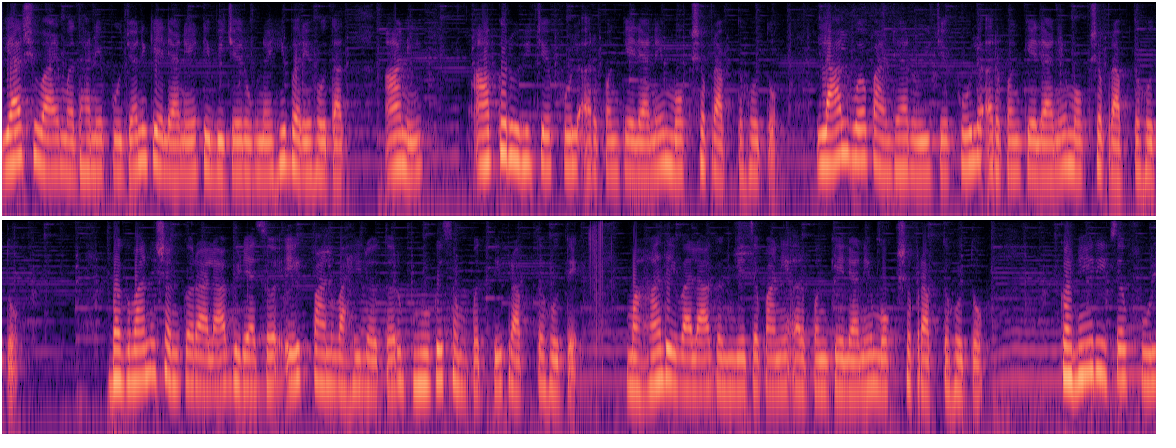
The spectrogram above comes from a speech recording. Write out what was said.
याशिवाय मधाने पूजन केल्याने टीबीचे रुग्णही बरे होतात आणि आकरुहीचे फूल अर्पण केल्याने मोक्ष प्राप्त होतो. लाल व पांढऱ्या रुईचे फूल अर्पण केल्याने मोक्ष प्राप्त होतो. भगवान शंकराला विड्याचं एक पान वाहिलं तर भोग संपत्ती प्राप्त होते. महादेवाला गंगेचं पाणी अर्पण केल्याने मोक्ष प्राप्त होतो. कन्हेरीचं फूल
